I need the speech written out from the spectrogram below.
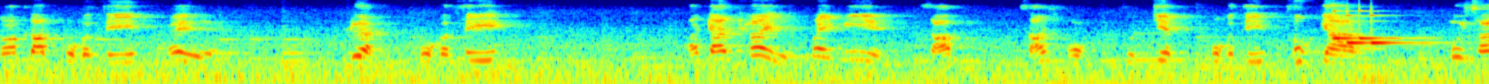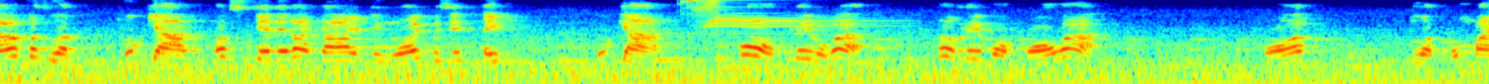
ความดันปกติเอ้ย เลือดปกติ อาการไข้ไม่มีสามสามสิบหกจุดเจ็ดปกติทุกอย่างมื้อเช้าก็ตรวจทุกอย่างออกซิเจนในร่างกายหนึ่งร้อยเปอร์เซ็นต์เต็มทุกอย่างพ่อก็เลยบอกว่าพ่อก็เลยบอกหมอว่าหมอตรวจผมใหม่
